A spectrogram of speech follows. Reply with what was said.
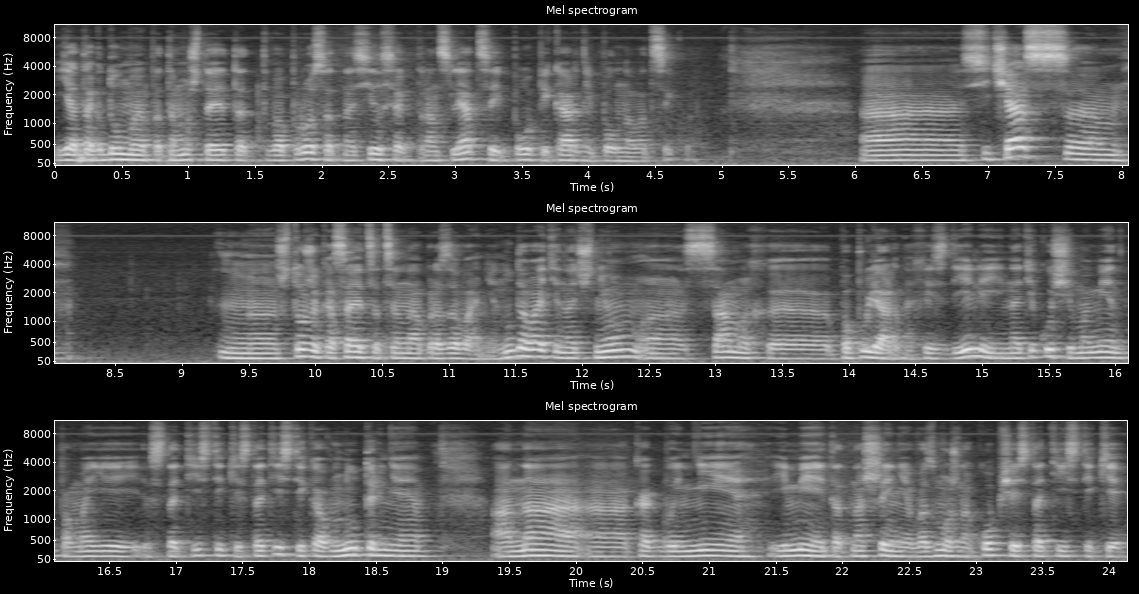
Я так думаю, потому что этот вопрос относился к трансляции по пекарне полного цикла. А, сейчас эм, э, что же касается ценообразования, ну давайте начнем э, с самых э, популярных изделий. На текущий момент по моей статистике, статистика внутренняя, она э, как бы не имеет отношения, возможно, к общей статистике.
